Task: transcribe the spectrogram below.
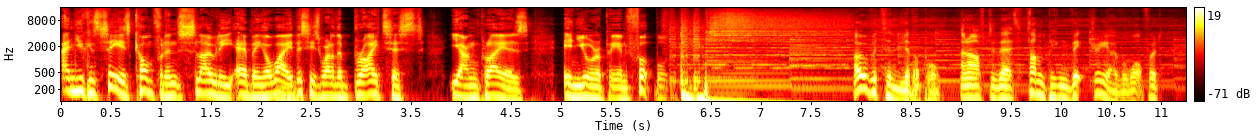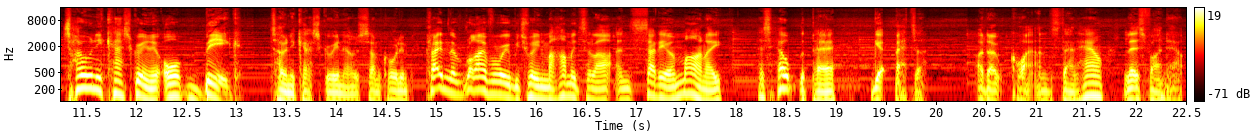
And you can see his confidence slowly ebbing away. This is one of the brightest young players in European football. Over to Liverpool, and after their thumping victory over Watford, Tony Cascarino, or Big Tony Cascarino as some call him, claimed the rivalry between Mohamed Salah and Sadio Mane has helped the pair get better. I don't quite understand how. Let's find out.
